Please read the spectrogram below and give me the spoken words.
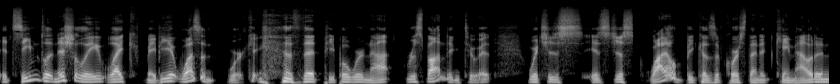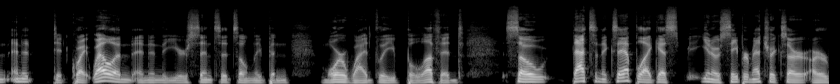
it seemed initially like maybe it wasn't working, that people were not responding to it, which is is just wild because, of course, then it came out and, and it did quite well, and, and in the years since, it's only been more widely beloved. So that's an example, I guess. You know, sabermetrics are are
